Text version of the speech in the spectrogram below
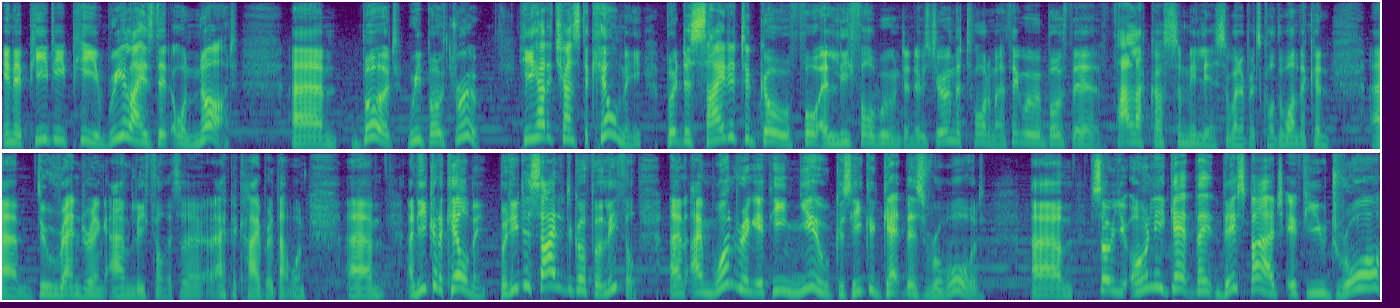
in a PvP realized it or not, um, but we both drew. He had a chance to kill me, but decided to go for a lethal wound. And it was during the tournament. I think we were both the Thalakosomilius or whatever it's called, the one that can um, do rendering and lethal. It's an epic hybrid, that one. Um, and he could have killed me, but he decided to go for lethal. And I'm wondering if he knew because he could get this reward. Um, so you only get the, this badge if you draw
